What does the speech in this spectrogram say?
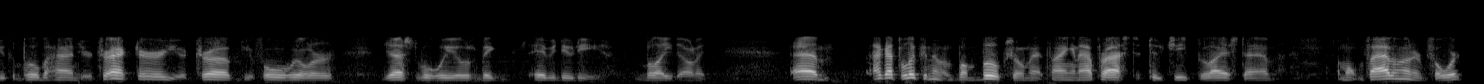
you can pull behind your tractor, your truck, your four wheeler, adjustable wheels, big heavy duty blade on it. Um, I got to looking at the books on that thing, and I priced it too cheap the last time. I'm wanting 500 for it.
